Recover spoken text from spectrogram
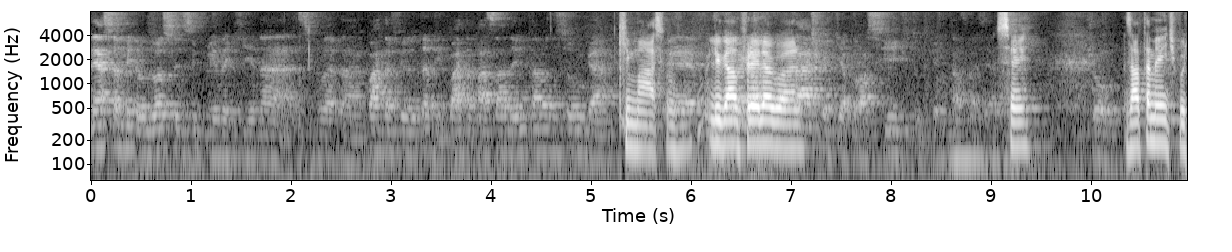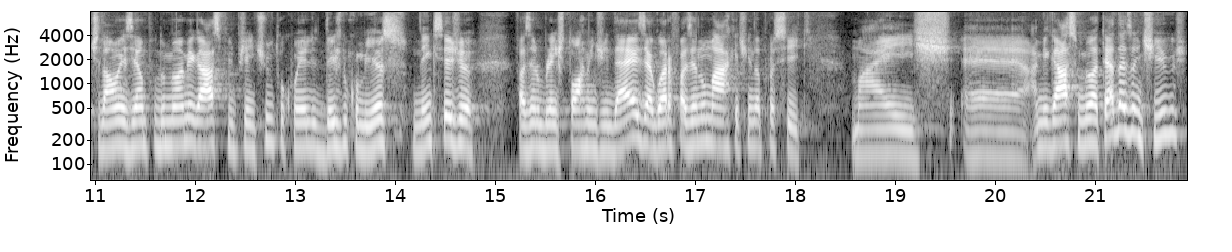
nessa, eu dou essa disciplina aqui na, segunda- na quarta-feira também. Quarta passada ele estava no seu lugar. Que máximo. É, Ligar para ele agora. Aqui, ele tá. Sim. Show. Exatamente, vou te dar um exemplo do meu amigaço, Felipe Gentil, estou com ele desde o começo, nem que seja fazendo brainstorming de ideias e agora fazendo marketing da ProSIC. Mas, é, amigaço meu até das antigas,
